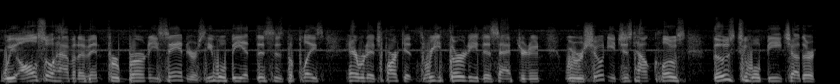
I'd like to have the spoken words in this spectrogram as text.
We also have an event for Bernie Sanders. He will be at This Is the Place Heritage Park at 3.30 this afternoon. We were showing you just how close those two will be each other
